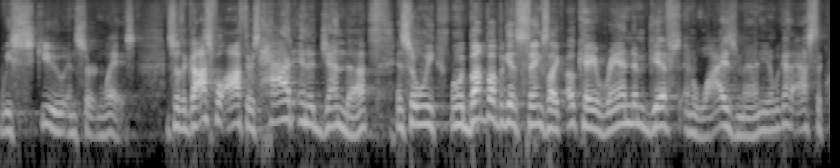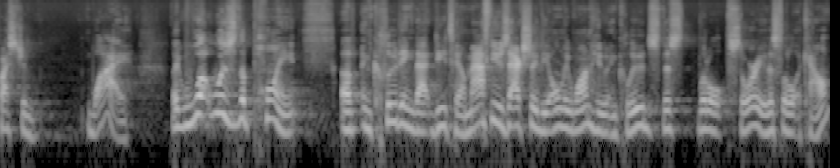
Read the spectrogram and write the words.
we skew in certain ways. And so the gospel authors had an agenda. And so when we, when we bump up against things like, okay, random gifts and wise men, you know, we got to ask the question, why? Like, what was the point of including that detail. Matthew is actually the only one who includes this little story, this little account.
